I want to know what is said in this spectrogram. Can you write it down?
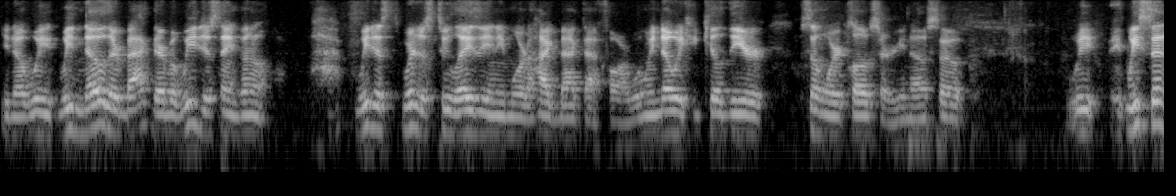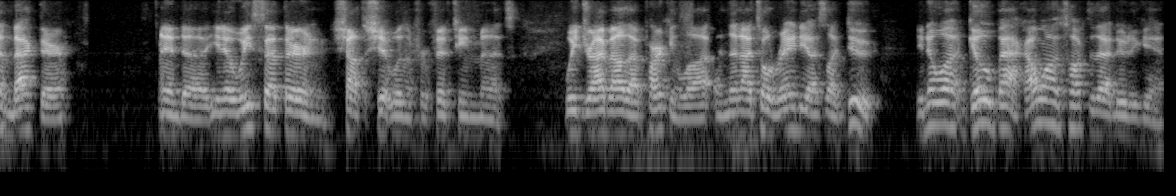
you know, we we know they're back there, but we just ain't gonna. We just we're just too lazy anymore to hike back that far when we know we could kill deer somewhere closer, you know. So we we sent him back there, and uh, you know we sat there and shot the shit with him for 15 minutes. We drive out of that parking lot, and then I told Randy, I was like, dude, you know what? Go back. I want to talk to that dude again.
